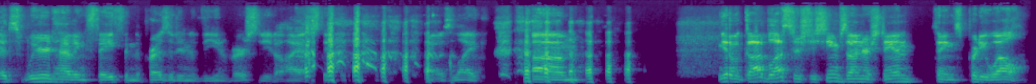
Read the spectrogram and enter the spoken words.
It's weird having faith in the president of the university at Ohio State. that was like, um, yeah, but God bless her. She seems to understand things pretty well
